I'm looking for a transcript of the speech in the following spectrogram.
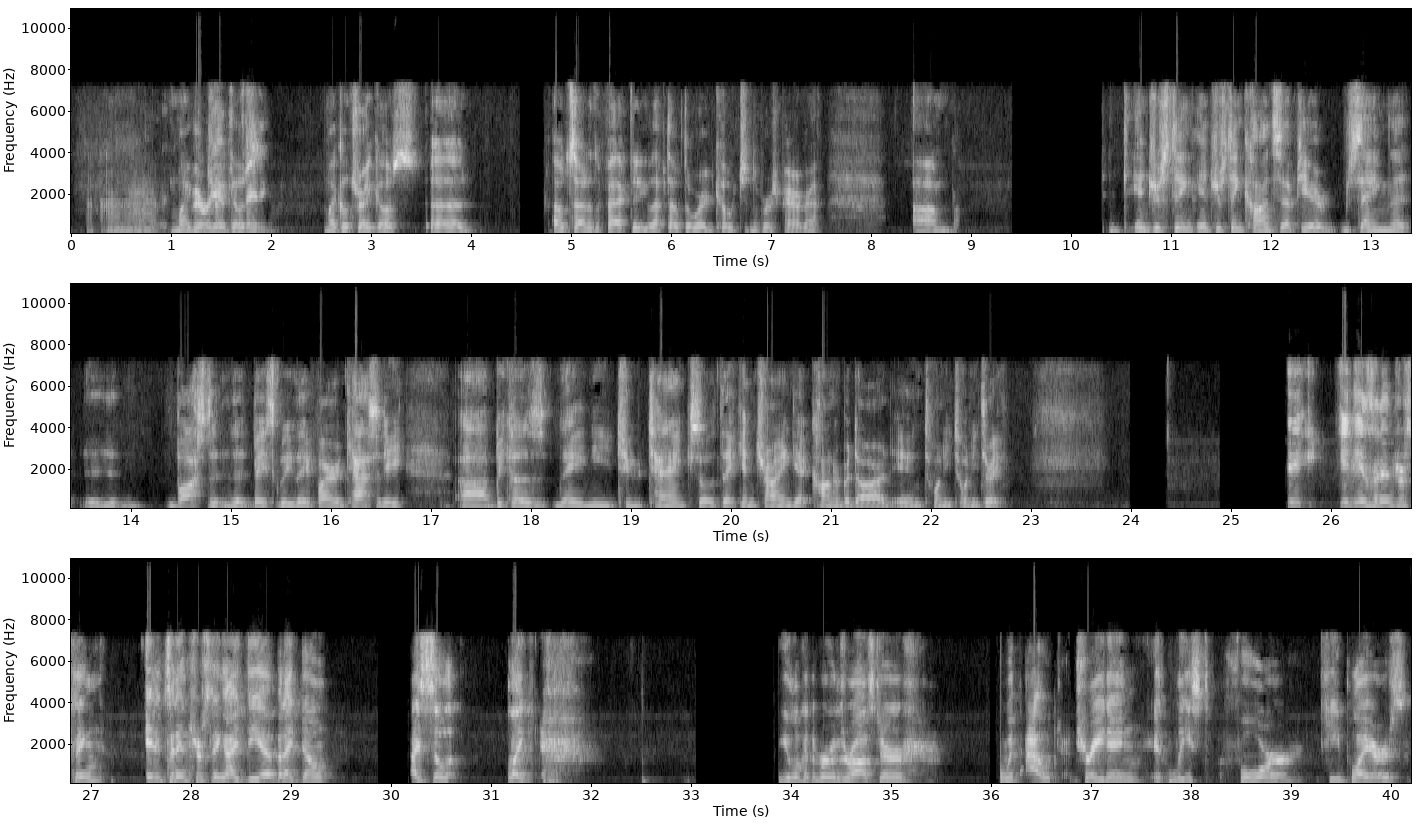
Michael Very. Michael Traikos. Uh, outside of the fact that he left out the word coach in the first paragraph. Um, interesting, interesting concept here, saying that uh, Boston that basically they fired Cassidy uh, because they need to tank so that they can try and get Connor Bedard in 2023. It, it is an interesting it's an interesting idea but i don't i still like you look at the bruins roster without trading at least four key players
